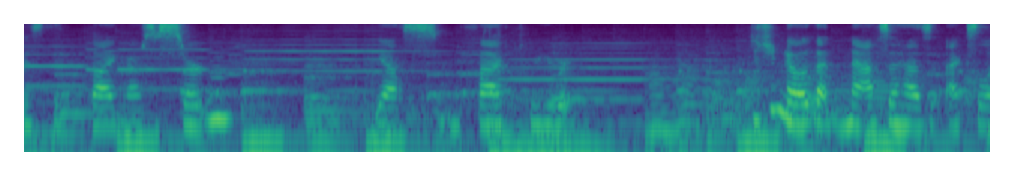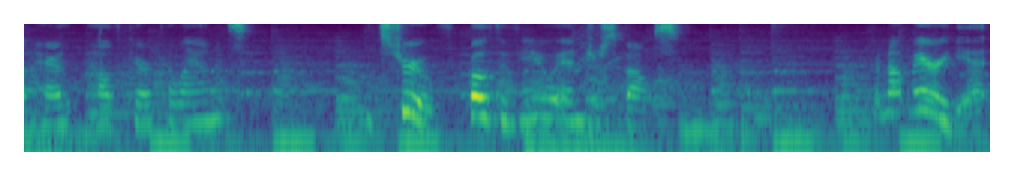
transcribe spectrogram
Is the diagnosis certain? Yes, in fact, we were did you know that NASA has excellent health care plans? It's true, for both of you and your spouse. They're not married yet.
